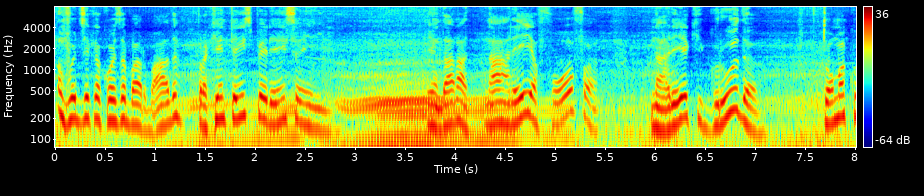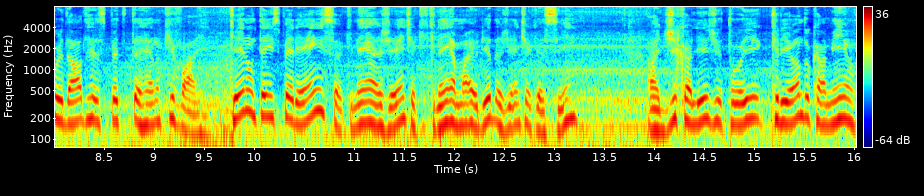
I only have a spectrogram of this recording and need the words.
Não vou dizer que é coisa barbada. Pra quem tem experiência em, em andar na, na areia fofa, na areia que gruda, toma cuidado e respeita o terreno que vai. Quem não tem experiência, que nem a gente aqui, que nem a maioria da gente aqui assim, a dica ali de tu ir criando o caminho,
